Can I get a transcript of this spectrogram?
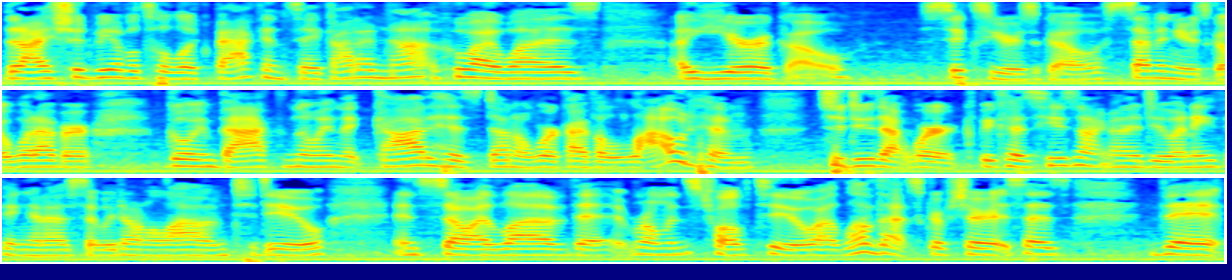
that I should be able to look back and say, God, I'm not who I was a year ago six years ago, seven years ago, whatever, going back knowing that God has done a work. I've allowed Him to do that work because He's not going to do anything in us that we don't allow Him to do. And so I love that Romans 12, 2, I love that scripture. It says that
